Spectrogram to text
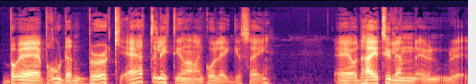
B eh, brodern Burke äter lite innan han går och lägger sig. Eh, och det här är tydligen eh,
